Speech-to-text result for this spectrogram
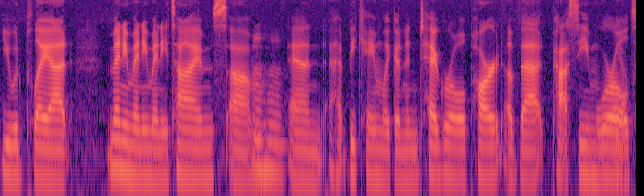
you would play at many, many, many times um, and became like an integral part of that Passim world.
